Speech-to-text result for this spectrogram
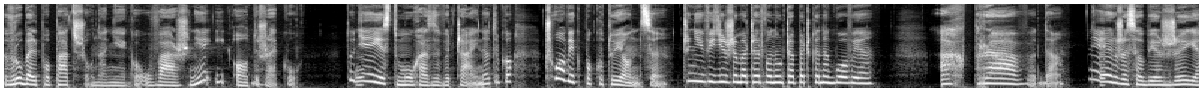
Wróbel popatrzył na niego uważnie i odrzekł – to nie jest mucha zwyczajna, tylko człowiek pokutujący. Czy nie widzisz, że ma czerwoną czapeczkę na głowie? Ach, prawda. Niechże sobie żyje.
